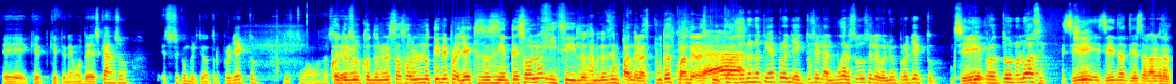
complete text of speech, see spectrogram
eh, que, que, tenemos de descanso. Eso se convirtió en otro proyecto. Listo, vamos a hacer cuando eso. Uno, cuando uno está solo, uno no tiene proyectos, eso se siente solo y si los amigos dicen pan de las putas, pan de las ah. putas. Cuando uno no tiene proyectos, el almuerzo se le vuelve un proyecto. Sí. Y de pronto uno lo hace. Sí, sí, no, tienes toda la razón.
